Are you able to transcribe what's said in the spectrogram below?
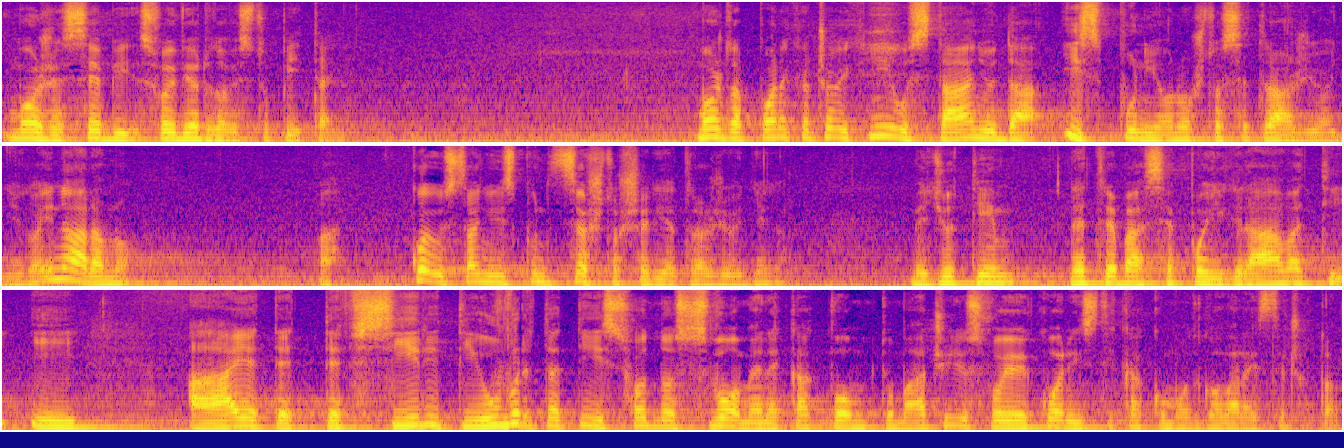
može sebi svoj vjerodovest u pitanje. Možda ponekad čovjek nije u stanju da ispuni ono što se traži od njega. I naravno, ko je u stanju ispuniti sve što šerija traži od njega? Međutim, ne treba se poigravati i ajete tefsiriti i uvrtati ishodno svome nekakvom tumačenju, svojoj koristi kako mu odgovara i slično tome.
